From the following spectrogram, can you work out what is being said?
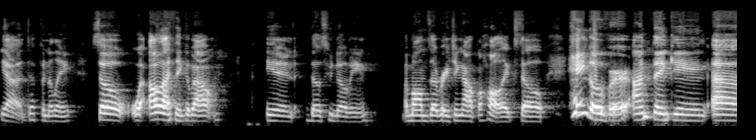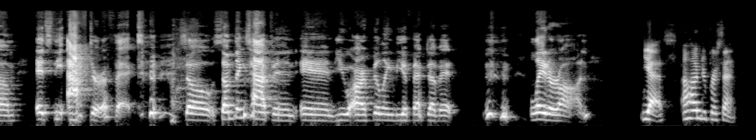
Yeah, definitely. So all I think about in those who know me, my mom's a raging alcoholic. So hangover, I'm thinking um, it's the after effect. so something's happened and you are feeling the effect of it later on. Yes, a hundred percent.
